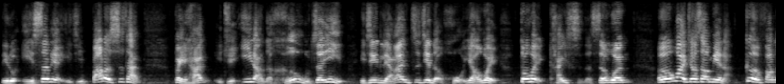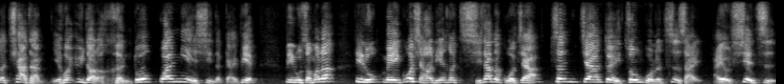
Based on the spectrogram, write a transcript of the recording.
例如以色列以及巴勒斯坦。北韩以及伊朗的核武争议，以及两岸之间的火药味都会开始的升温，而外交上面呢，各方的洽谈也会遇到了很多观念性的改变。例如什么呢？例如美国想要联合其他的国家增加对中国的制裁还有限制，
